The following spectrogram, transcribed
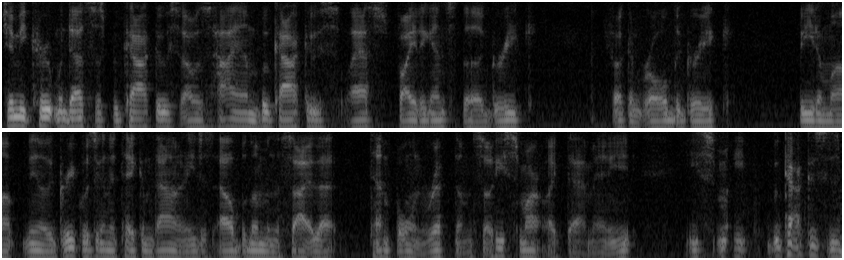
Jimmy Crute, Modestas Bukauskas. I was high on Bukauskas last fight against the Greek. Fucking rolled the Greek. beat him up. You know, the Greek was going to take him down, and he just elbowed him in the side of that temple and ripped him. So he's smart like that, man. He, he's he, Bukauskas has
